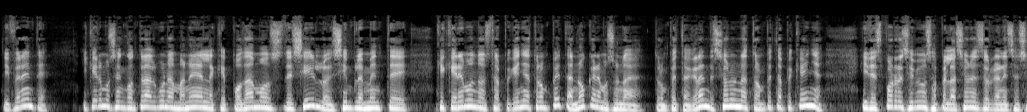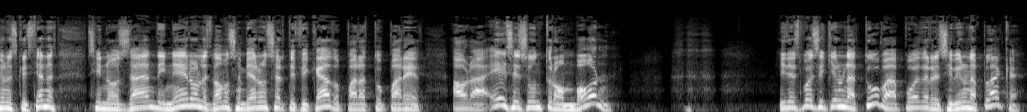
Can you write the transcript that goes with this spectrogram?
diferente. Y queremos encontrar alguna manera en la que podamos decirlo. Es simplemente que queremos nuestra pequeña trompeta. No queremos una trompeta grande, solo una trompeta pequeña. Y después recibimos apelaciones de organizaciones cristianas. Si nos dan dinero, les vamos a enviar un certificado para tu pared. Ahora, ese es un trombón. Y después, si quiere una tuba, puede recibir una placa.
